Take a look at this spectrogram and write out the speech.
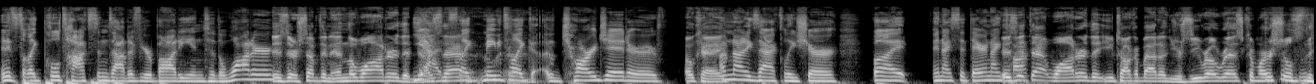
it's to like pull toxins out of your body into the water. is there something in the water that yeah, does that? like maybe to like charge it, or okay. I'm not exactly sure. But and I sit there and I is talk. it that water that you talk about on your Zerorez commercials? The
